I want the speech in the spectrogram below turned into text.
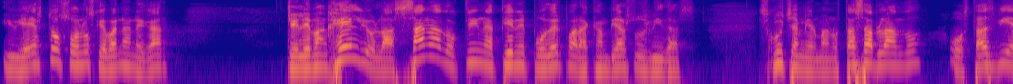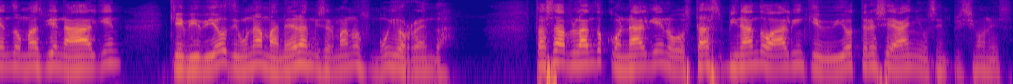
Y estos son los que van a negar que el Evangelio, la sana doctrina, tiene poder para cambiar sus vidas. Escucha, mi hermano, estás hablando o estás viendo más bien a alguien que vivió de una manera, mis hermanos, muy horrenda. Estás hablando con alguien o estás mirando a alguien que vivió 13 años en prisiones.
